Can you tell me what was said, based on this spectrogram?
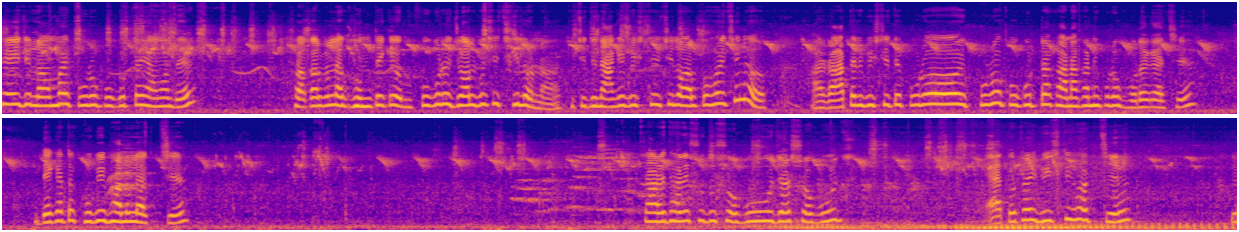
সেই যে লম্বায় পুরো পুকুরটাই আমাদের। সকালবেলা ঘুম থেকে পুকুরে জল বেশি ছিল না। কিছুদিন আগে বৃষ্টি হয়েছিল, অল্প হয়েছিল, আর রাতের বৃষ্টিতে পুরো পুরো পুকুরটা কানাকানি পুরো ভরে গেছে। দেখে তো খুবই ভালো লাগছে। চারিধারে শুধু সবুজ আর সবুজ। এতটাই বৃষ্টি হচ্ছে যে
